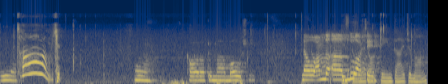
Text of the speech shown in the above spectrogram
you know, Tom! caught up in my emotions. No, I'm the uh, Is the blue red octane. octane guy Jamont?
